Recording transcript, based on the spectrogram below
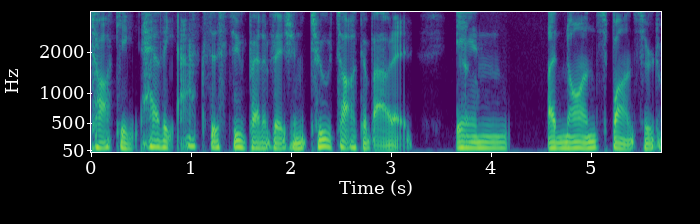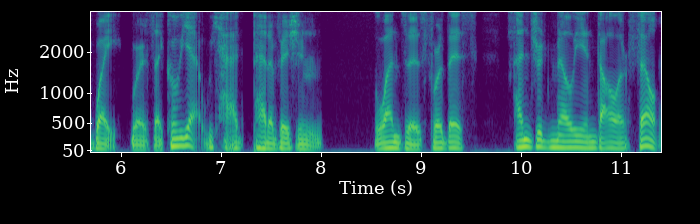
talking, having access to Panavision to talk about it in a non-sponsored way, where it's like, oh yeah, we had Panavision lenses for this hundred million dollar film.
